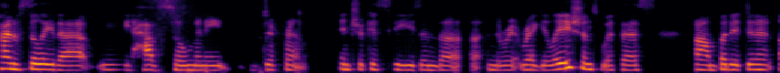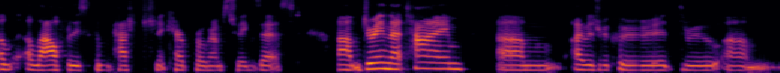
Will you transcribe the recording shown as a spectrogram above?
kind of silly that we have so many different intricacies in the, in the re- regulations with this. Um, but it didn't al- allow for these compassionate care programs to exist. Um, during that time, um, I was recruited through um,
